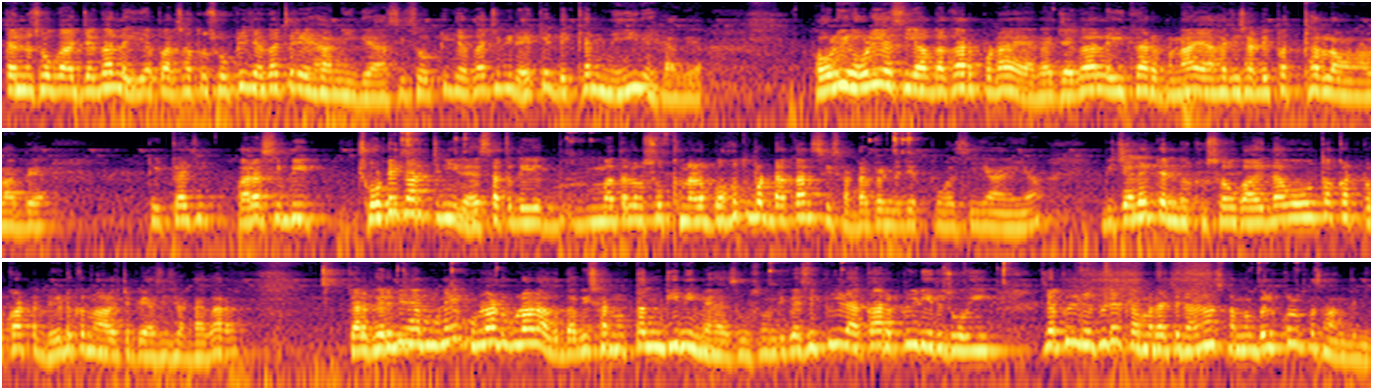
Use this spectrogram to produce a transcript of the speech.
300 ਗਜ ਜਗ੍ਹਾ ਲਈ ਆ ਪਰ ਸਾਤੋਂ ਛੋਟੀ ਜਗ੍ਹਾ 'ਚ ਰਿਹਾ ਨਹੀਂ ਗਿਆ। ਅਸੀਂ ਛੋਟੀ ਜਗ੍ਹਾ 'ਚ ਵੀ ਰਹਿ ਕੇ ਦੇਖਿਆ ਨਹੀਂ ਰਿਹਾ ਗਿਆ। ਹੌਲੀ ਹੌਲੀ ਅਸੀਂ ਆਪਦਾ ਘਰ ਬਣਾਇਆ ਹੈਗਾ ਜਗ੍ਹਾ ਲਈ ਘਰ ਬਣਾਇਆ ਹਜੇ ਸਾਡੇ ਪੱਥਰ ਲਾਉਣ ਵਾਲਾ ਪਿਆ। ਠੀਕ ਹੈ ਜੀ ਪਰ ਅਸੀਂ ਵੀ ਛੋਟੇ ਘਰ 'ਚ ਨਹੀਂ ਰਹਿ ਸਕਦੇ। ਮਤਲਬ ਸੁੱਖ ਨਾਲ ਬਹੁਤ ਵੱਡਾ ਘਰ ਸੀ ਸਾਡਾ ਪਿੰਡ ਜਿੱਥੋਂ ਅਸੀਂ ਆਏ ਆ ਵੀ ਚਲੇ 300 ਗਾਜ ਦਾ, ਉਹ ਤਾਂ ਘੱਟੋ ਘੱਟ ਡੇਢ ਕਨਾਲ 'ਚ ਪਿਆ ਸੀ ਸਾਡਾ ਘਰ। ਚੱਲ ਫਿਰ ਵੀ ਸਾਨੂੰ ਇਹ ਖੁੱਲਾ ਡੁੱਲਾ ਲੱਗਦਾ ਵੀ ਸਾਨੂੰ ਤੰਗੀ ਨਹੀਂ ਮਹਿਸੂਸ ਹੁੰਦੀ ਵੀ ਅਸੀਂ ਭੀੜਾ ਘਰ, ਭੀੜੀ ਰਸੋਈ ਜਾਂ ਭੀੜੇ ਭੀੜੇ ਕਮਰੇ 'ਚ ਰਹਿਣਾ ਸਾਨੂੰ ਬਿਲਕੁਲ ਪਸੰਦ ਨਹੀਂ।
